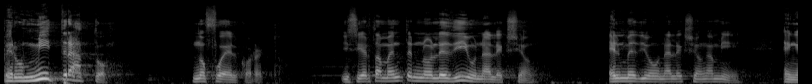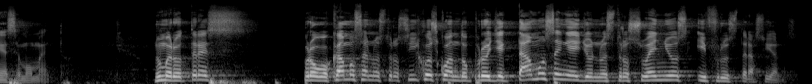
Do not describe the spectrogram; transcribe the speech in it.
Pero mi trato no fue el correcto. Y ciertamente no le di una lección. Él me dio una lección a mí en ese momento. Número tres, provocamos a nuestros hijos cuando proyectamos en ellos nuestros sueños y frustraciones.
